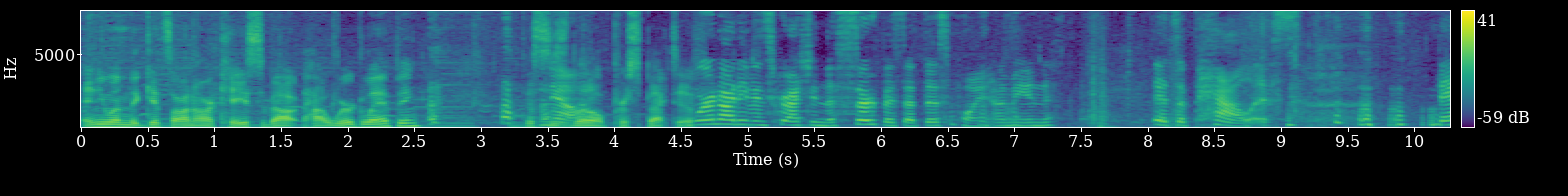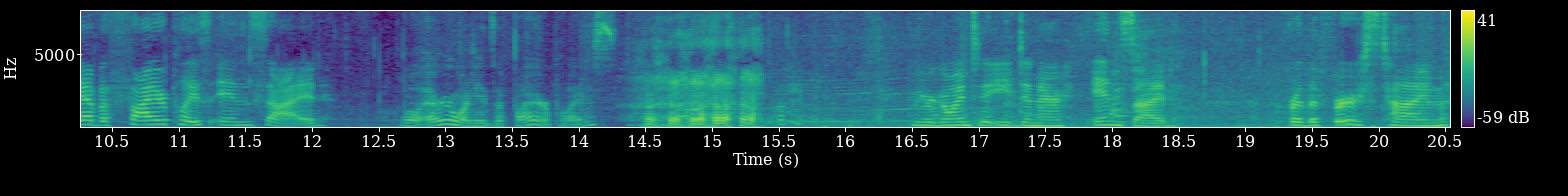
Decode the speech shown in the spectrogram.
Anyone that gets on our case about how we're glamping, this is No. little perspective. We're not even scratching the surface at this point. I mean, it's a palace. They have a fireplace inside. Well, everyone needs a fireplace. We are going to eat dinner inside for the first time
